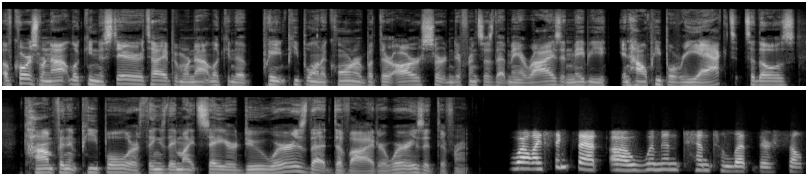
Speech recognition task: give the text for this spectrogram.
of course, we're not looking to stereotype and we're not looking to paint people in a corner, but there are certain differences that may arise and maybe in how people react to those confident people or things they might say or do. Where is that divide or where is it different? Well, I think that uh, women tend to let their self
